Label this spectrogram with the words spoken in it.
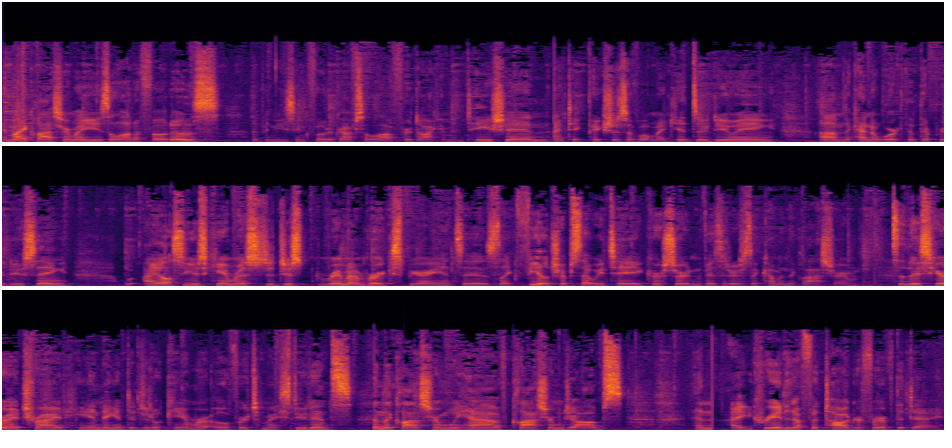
In my classroom, I use a lot of photos. I've been using photographs a lot for documentation. I take pictures of what my kids are doing, um, the kind of work that they're producing. I also use cameras to just remember experiences, like field trips that we take or certain visitors that come in the classroom. So this year I tried handing a digital camera over to my students. In the classroom we have classroom jobs, and I created a photographer of the day.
